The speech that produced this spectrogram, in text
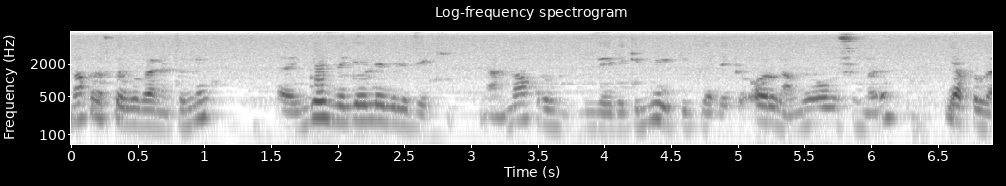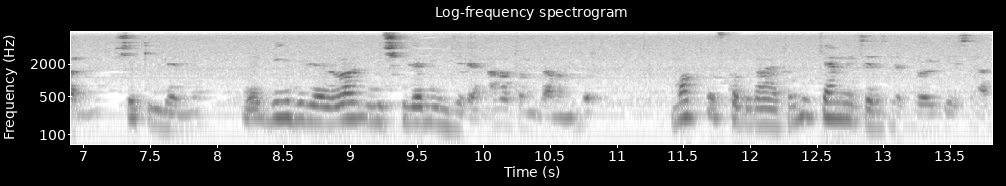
Makroskopik anatomi e, gözle görülebilecek yani makro düzeydeki büyüklüklerdeki organ ve oluşumların yapılarını, şekillerini ve birbirleriyle olan ilişkilerini inceleyen anatomi dalımıdır. Makroskopik anatomi kendi içerisinde bölgesel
